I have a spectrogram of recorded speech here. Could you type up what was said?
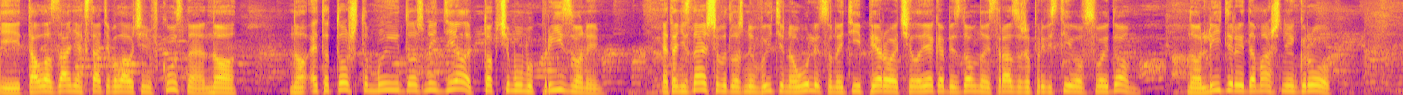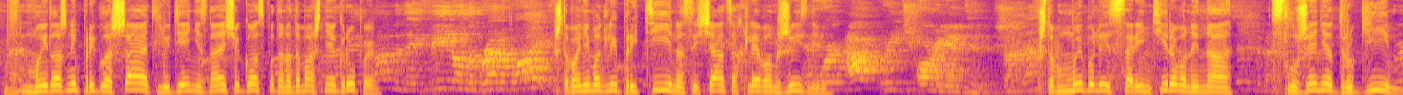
И та лазанья, кстати, была очень вкусная, но но это то, что мы должны делать, то, к чему мы призваны. Это не значит, что вы должны выйти на улицу, найти первого человека бездомного и сразу же привести его в свой дом. Но лидеры домашних групп, мы должны приглашать людей, не знающих Господа, на домашние группы, чтобы они могли прийти и насыщаться хлебом жизни, чтобы мы были сориентированы на служение другим,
